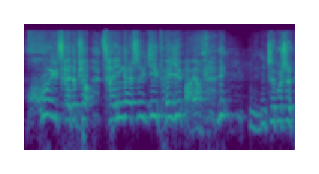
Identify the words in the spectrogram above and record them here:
会拆的票才应该是一赔一百啊！您您这不是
